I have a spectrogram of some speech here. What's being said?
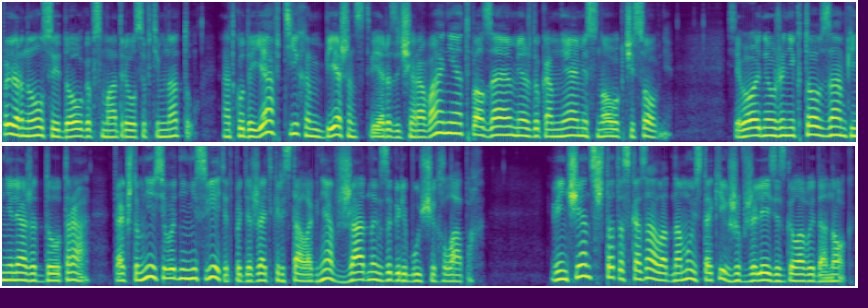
повернулся и долго всматривался в темноту, откуда я в тихом бешенстве и разочаровании отползаю между камнями снова к часовне. Сегодня уже никто в замке не ляжет до утра, так что мне сегодня не светит подержать кристалл огня в жадных загребущих лапах. Винченц что-то сказал одному из таких же в железе с головы до ног.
